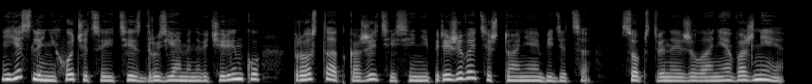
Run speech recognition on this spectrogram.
если не хочется идти с друзьями на вечеринку, просто откажитесь и не переживайте, что они обидятся. Собственные желания важнее.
